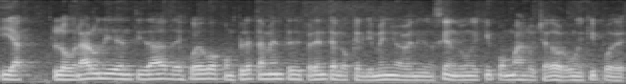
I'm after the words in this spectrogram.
y a lograr una identidad de juego completamente diferente a lo que el limeño ha venido siendo, un equipo más luchador, un equipo de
